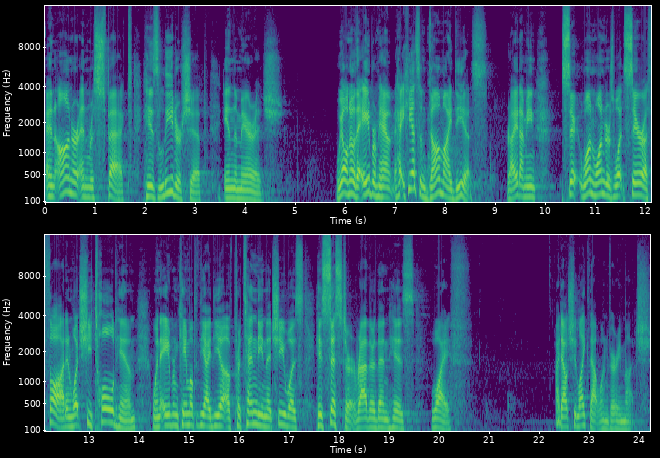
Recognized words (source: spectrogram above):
and honor and respect his leadership in the marriage. We all know that Abraham, he had some dumb ideas, right? I mean, one wonders what Sarah thought and what she told him when Abram came up with the idea of pretending that she was his sister rather than his wife. I doubt she liked that one very much.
